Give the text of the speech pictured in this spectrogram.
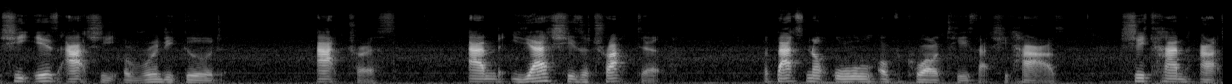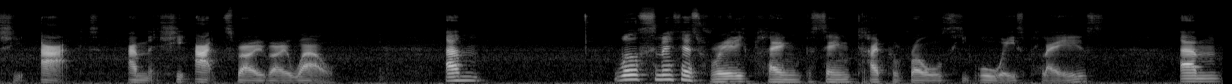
she is actually a really good actress and yes, she's attractive, but that's not all of the qualities that she has. She can actually act, and she acts very, very well. Um, Will Smith is really playing the same type of roles he always plays. Um,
